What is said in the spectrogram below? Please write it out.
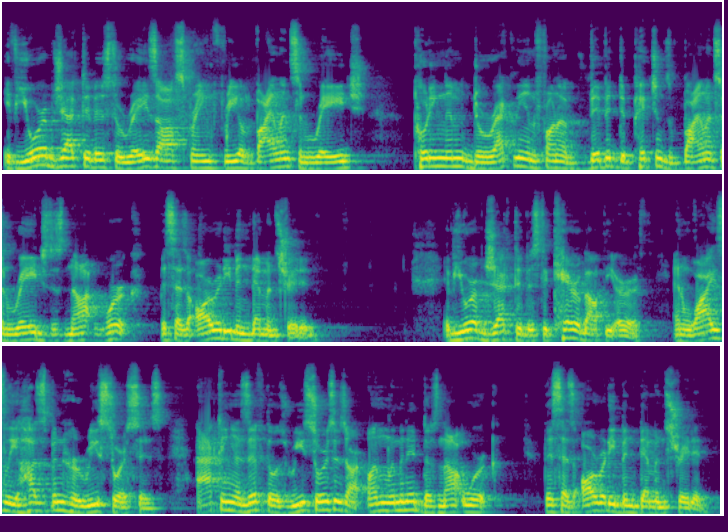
If your objective is to raise offspring free of violence and rage, putting them directly in front of vivid depictions of violence and rage does not work. This has already been demonstrated. If your objective is to care about the earth and wisely husband her resources, acting as if those resources are unlimited does not work. This has already been demonstrated.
